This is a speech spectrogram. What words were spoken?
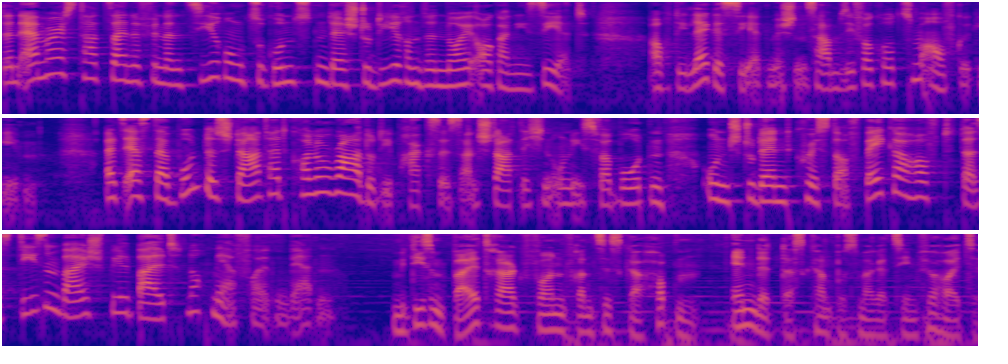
Denn Amherst hat seine Finanzierung zugunsten der Studierenden neu organisiert. Auch die Legacy Admissions haben sie vor kurzem aufgegeben. Als erster Bundesstaat hat Colorado die Praxis an staatlichen Unis verboten und Student Christoph Baker hofft, dass diesem Beispiel bald noch mehr folgen werden. Mit diesem Beitrag von Franziska Hoppen endet das Campus Magazin für heute.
